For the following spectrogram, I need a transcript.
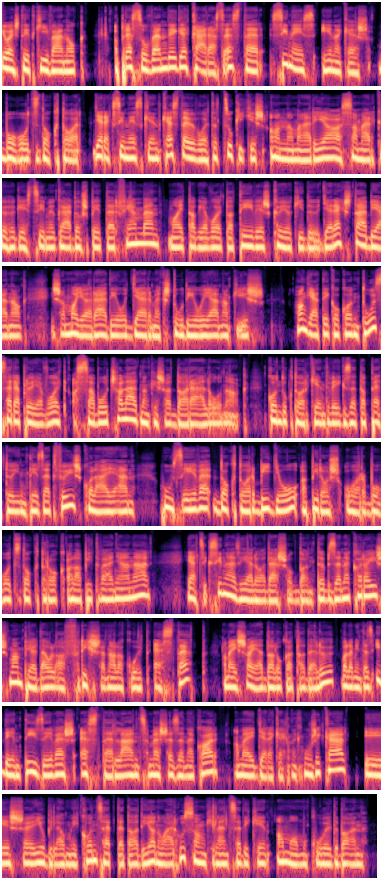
Jó estét kívánok! A presszó vendége Kárász Eszter, színész, énekes, bohóc doktor. Gyerekszínészként kezdte, ő volt a Cuki kis Anna Mária, a Szamár Köhögés című Gárdos Péter filmben, majd tagja volt a tévés Kölyökidő gyerekstábjának és a Magyar Rádió gyermekstúdiójának is. Hangjátékokon túl szereplője volt a Szabó családnak és a Darálónak. Konduktorként végzett a Pető Intézet főiskoláján, 20 éve dr. Bigyó a Piros Orbohóc doktorok alapítványánál, játszik színházi előadásokban több zenekara is van, például a frissen alakult Esztet, amely saját dalokat ad elő, valamint az idén tíz éves Eszter Lánc mesezenekar, amely gyerekeknek muzsikál, és jubileumi koncertet ad január 29-én a Momkultban.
